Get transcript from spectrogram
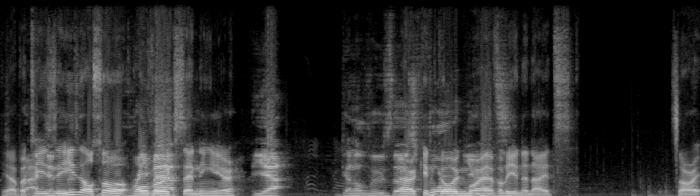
Yeah, but he's he's also remassing. overextending here. Yeah. Gonna lose those forward going more heavily in the knights. Sorry.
